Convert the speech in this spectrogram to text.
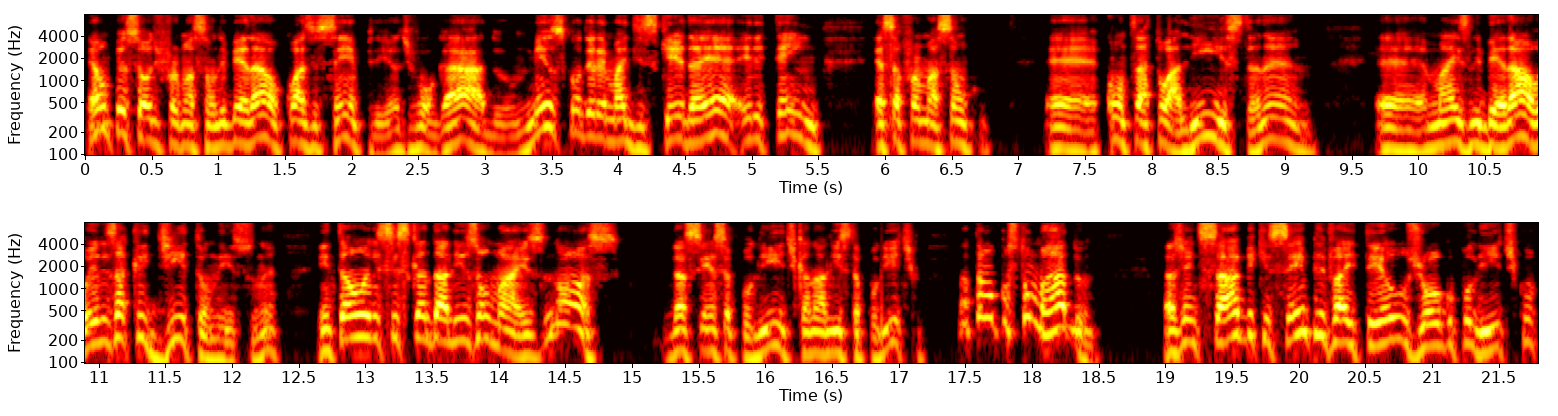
É um pessoal de formação liberal, quase sempre, advogado, mesmo quando ele é mais de esquerda, é, ele tem essa formação é, contratualista, né? É, mais liberal, eles acreditam nisso, né? Então eles se escandalizam mais. Nós, da ciência política, analista político, nós estamos acostumados a gente sabe que sempre vai ter o jogo político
